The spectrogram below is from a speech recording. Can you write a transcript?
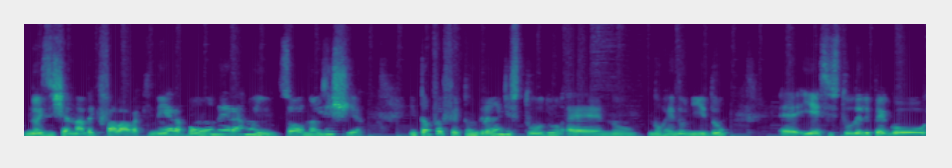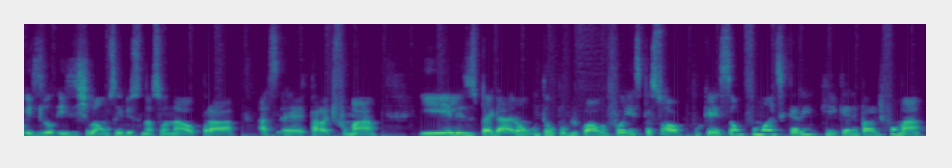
não existia nada que falava que nem era bom nem era ruim, só não existia. Então, foi feito um grande estudo é, no, no Reino Unido é, e esse estudo ele pegou, existe lá um serviço nacional para é, parar de fumar e eles pegaram, então o público-alvo foi esse pessoal, porque são fumantes que querem, que querem parar de fumar.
